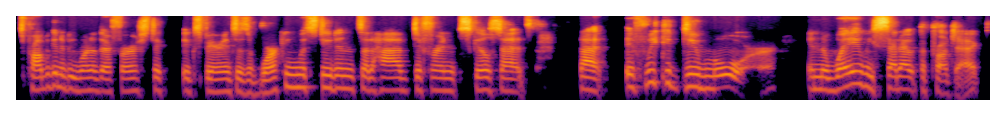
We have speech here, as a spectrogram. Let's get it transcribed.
It's probably going to be one of their first experiences of working with students that have different skill sets that if we could do more in the way we set out the project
